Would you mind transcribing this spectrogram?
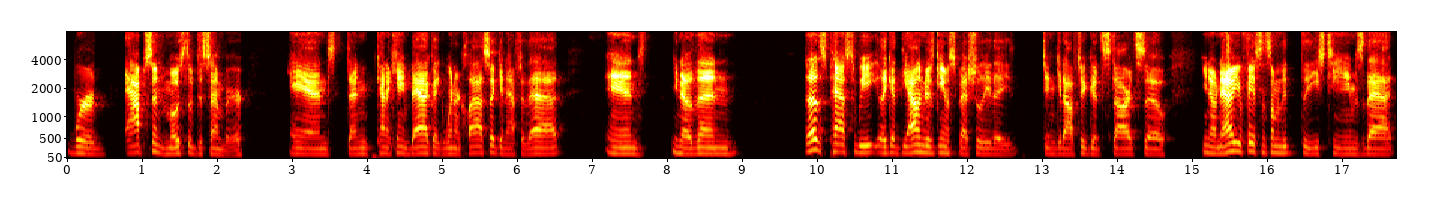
were absent most of December and then kind of came back like Winter Classic and after that. And, you know, then this past week, like at the Islanders game, especially, they didn't get off to a good start. So, you know, now you're facing some of the, these teams that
